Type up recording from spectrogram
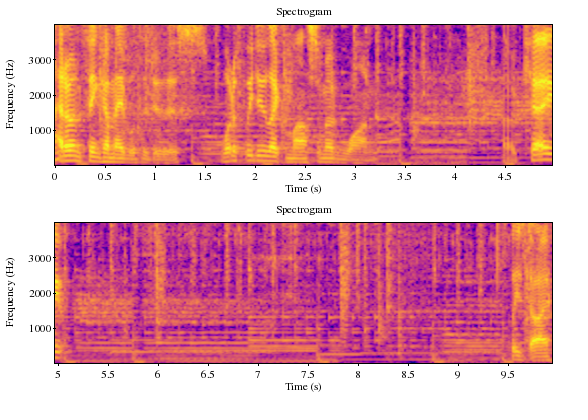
I don't think I'm able to do this. What if we do like master mode 1? Okay. Please die.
